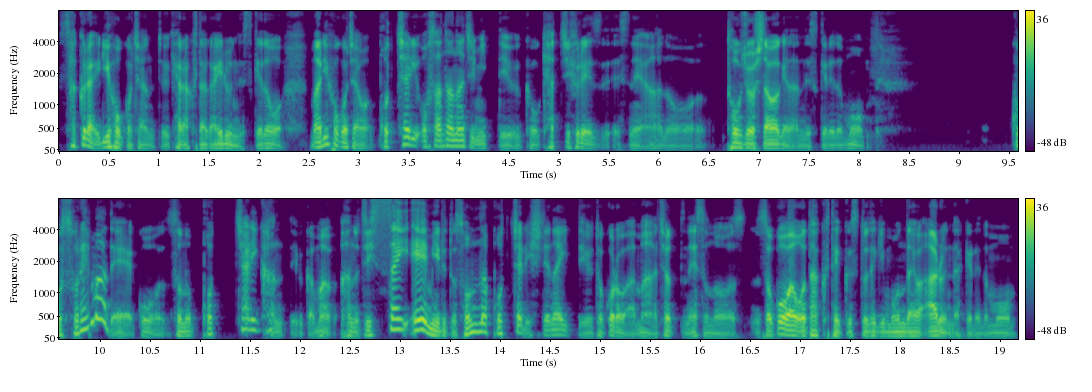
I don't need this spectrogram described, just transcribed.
桜井里穂子ちゃんというキャラクターがいるんですけど、まあ、里穂子ちゃんはぽっちゃり幼馴染っていう、こう、キャッチフレーズでですね、あの、登場したわけなんですけれども、こう、それまで、こう、そのぽっちゃり感っていうか、まあ、あの、実際絵見るとそんなぽっちゃりしてないっていうところは、まあ、ちょっとね、その、そこはオタクテクスト的問題はあるんだけれども、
